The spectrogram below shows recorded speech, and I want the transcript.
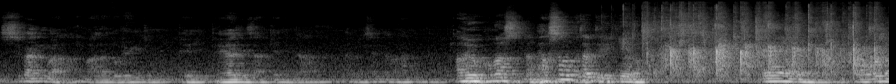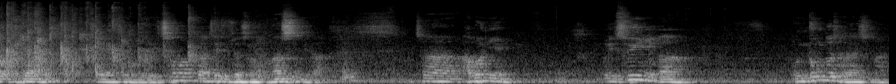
시간과 많은 노력이 좀 돼, 돼야 되지 않겠나 그런 생각을 합니다. 아유 고맙습니다. 박수 한번 부탁드릴게요. 네, 자, 오늘 귀한 네, 또 우리 천원까지 해주셔서 고맙습니다. 자 아버님, 우리 수인이가 운동도 잘하지만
